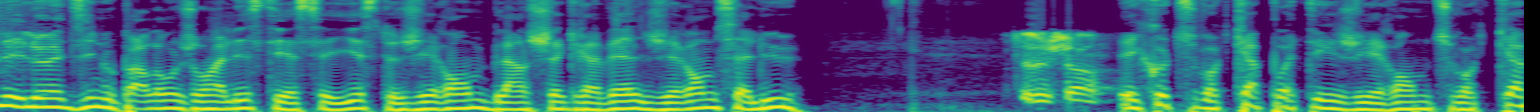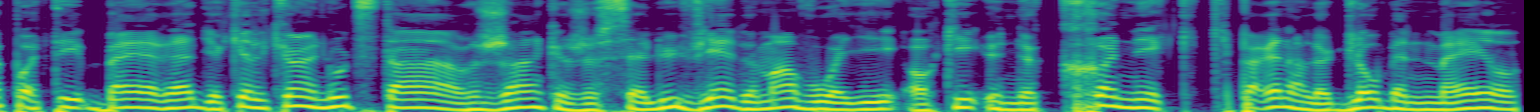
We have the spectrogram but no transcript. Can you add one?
Tous les lundis, nous parlons au journaliste et essayiste Jérôme Blanchet-Gravel. Jérôme, salut. Salut, Charles. Écoute, tu vas capoter, Jérôme. Tu vas capoter ben raide. Il y a quelqu'un, un auditeur, Jean, que je salue, vient de m'envoyer, OK, une chronique qui paraît dans le Globe and Mail.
